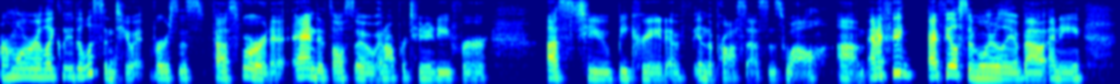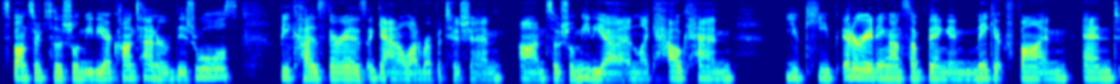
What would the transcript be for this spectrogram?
are more likely to listen to it versus fast forward it. And it's also an opportunity for us to be creative in the process as well. Um, and I think I feel similarly about any sponsored social media content or visuals because there is again a lot of repetition on social media and like how can you keep iterating on something and make it fun and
